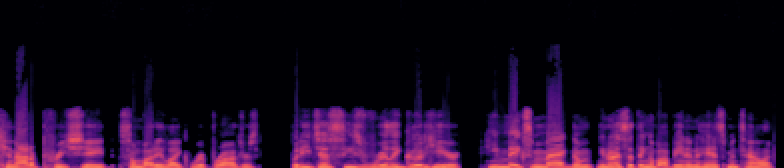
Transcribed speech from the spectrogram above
cannot appreciate somebody like Rip Rogers. But he just, he's really good here. He makes Magnum, you know, that's the thing about being an enhancement talent.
